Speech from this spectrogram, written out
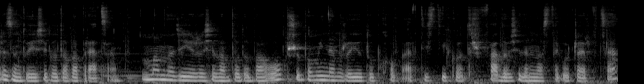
Prezentuje się gotowa praca. Mam nadzieję, że się Wam podobało. Przypominam, że YouTube Hop Artistico trwa do 17 czerwca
